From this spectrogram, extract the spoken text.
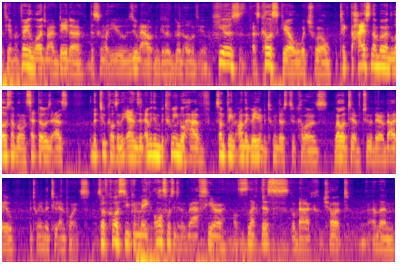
if you have a very large amount of data, this can let you zoom out and get a good overview. Here's a color scale which will take the highest number and the lowest number and set those as the two colors on the ends and everything between will have something on the gradient between those two colors relative to their value between the two endpoints. So of course you can make all sorts of different graphs here. I'll select this, go back, chart, and then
